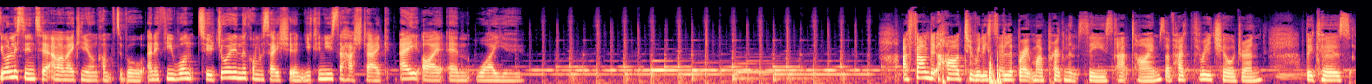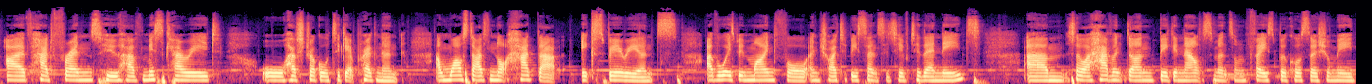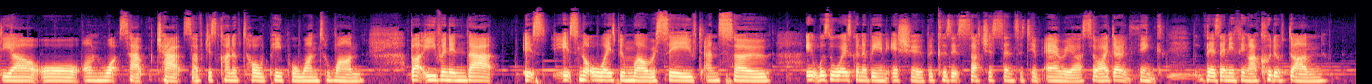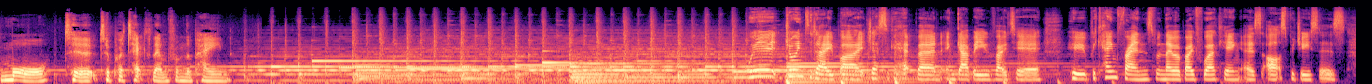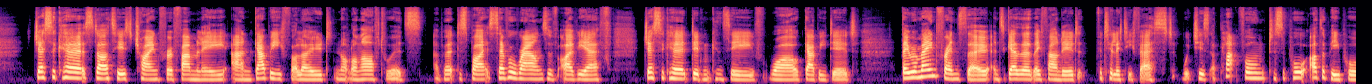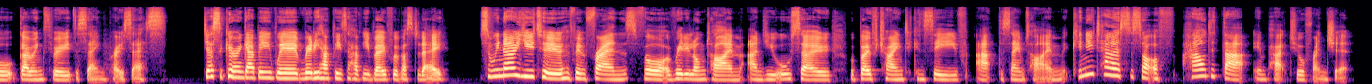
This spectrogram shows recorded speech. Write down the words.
You're listening to Am I Making You Uncomfortable? And if you want to join in the conversation, you can use the hashtag AIMYU. I found it hard to really celebrate my pregnancies at times. I've had three children because I've had friends who have miscarried or have struggled to get pregnant. And whilst I've not had that experience, I've always been mindful and tried to be sensitive to their needs. Um, so I haven't done big announcements on Facebook or social media or on WhatsApp chats. I've just kind of told people one to one. But even in that, it's it's not always been well received, and so it was always going to be an issue because it's such a sensitive area. So I don't think there's anything I could have done more to, to protect them from the pain. By Jessica Hepburn and Gabby Vautier, who became friends when they were both working as arts producers. Jessica started trying for a family, and Gabby followed not long afterwards. But despite several rounds of IVF, Jessica didn't conceive while Gabby did. They remained friends though, and together they founded Fertility Fest, which is a platform to support other people going through the same process. Jessica and Gabby, we're really happy to have you both with us today. So, we know you two have been friends for a really long time, and you also were both trying to conceive at the same time. Can you tell us to start off, how did that impact your friendship?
